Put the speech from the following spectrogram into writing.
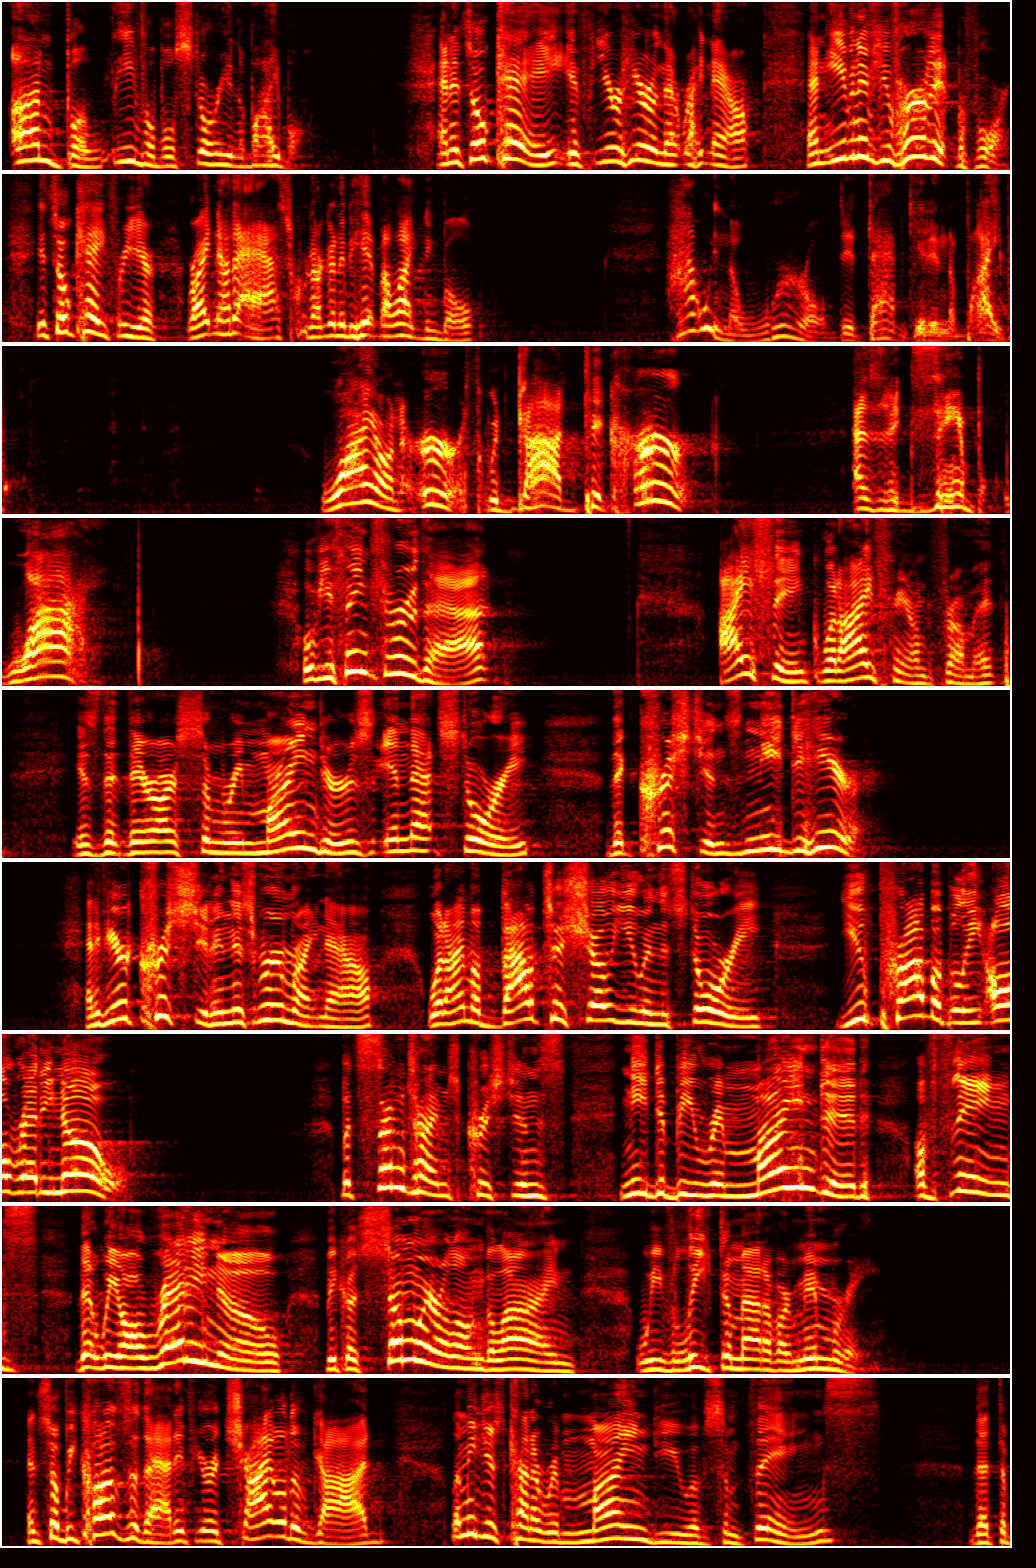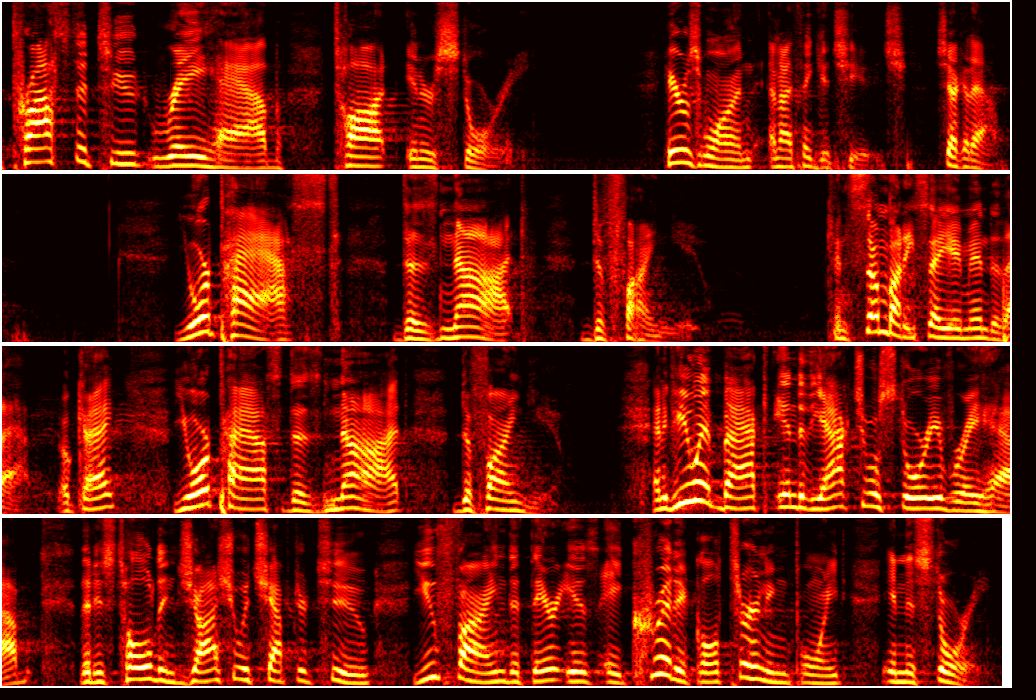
Unbelievable story in the Bible. And it's okay if you're hearing that right now. And even if you've heard it before, it's okay for you right now to ask. We're not going to be hit by lightning bolt. How in the world did that get in the Bible? Why on earth would God pick her as an example? Why? Well, if you think through that, I think what I found from it is that there are some reminders in that story that Christians need to hear. And if you're a Christian in this room right now, what I'm about to show you in the story, you probably already know. But sometimes Christians need to be reminded of things that we already know because somewhere along the line we've leaked them out of our memory. And so, because of that, if you're a child of God, let me just kind of remind you of some things that the prostitute Rahab taught in her story. Here's one, and I think it's huge. Check it out. Your past does not define you. Can somebody say amen to that? Okay? Your past does not define you. And if you went back into the actual story of Rahab that is told in Joshua chapter 2, you find that there is a critical turning point in this story.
